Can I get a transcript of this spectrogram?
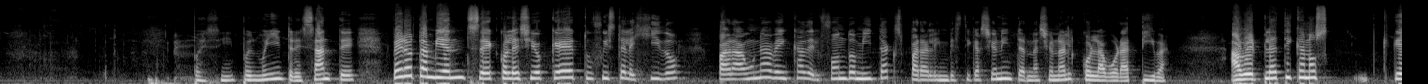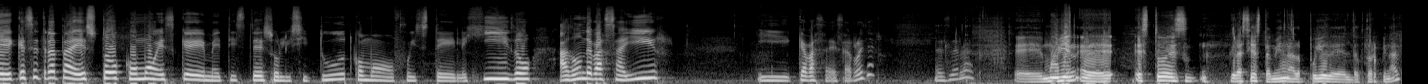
Pues sí, pues muy interesante. Pero también se coleció que tú fuiste elegido para una beca del Fondo MITAX para la investigación internacional colaborativa. A ver, platícanos ¿Qué, ¿Qué, se trata esto? ¿Cómo es que metiste solicitud? ¿Cómo fuiste elegido? ¿A dónde vas a ir? ¿Y qué vas a desarrollar? Eh, muy bien, eh, esto es gracias también al apoyo del doctor Pinal,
